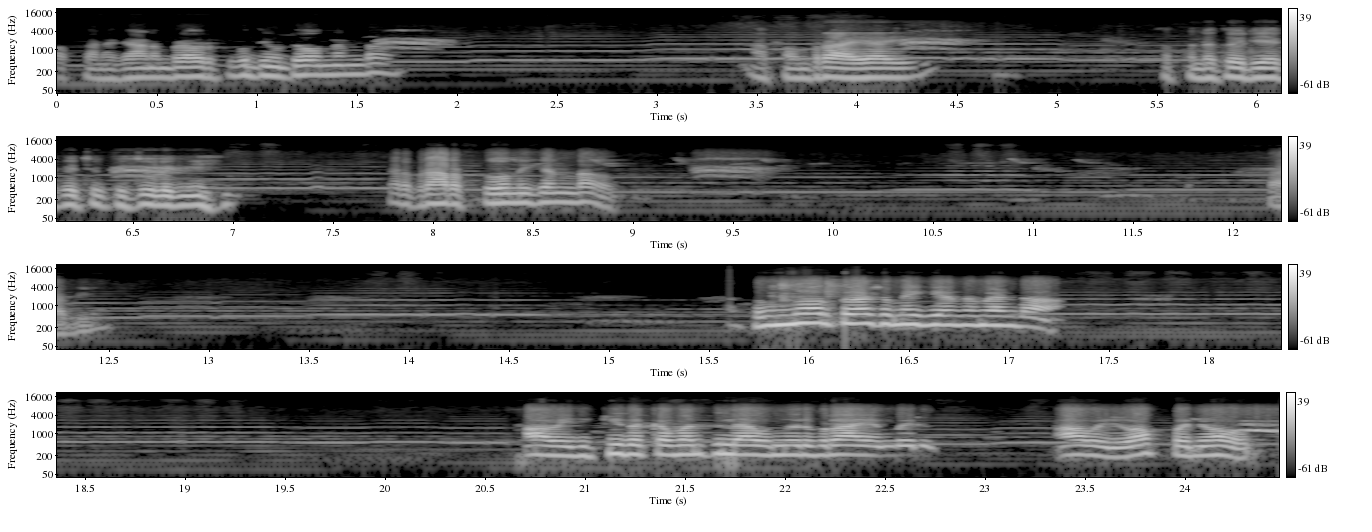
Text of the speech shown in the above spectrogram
അപ്പനെ കാണുമ്പോൾ അവർക്ക് ബുദ്ധിമുട്ട് തോന്നുന്നുണ്ടോ? അപ്പം പ്രായമായി അപ്പന്റെ തൊലിയൊക്കെ ചുക്കി ചുളുങ്ങി. ചിലപ്പോൾ അറപ്പ് തോന്നിക്കണ്ടാവും. സാരില്ല വേണ്ട. അവർക്ക് ഇതൊക്കെ മനസ്സിലാവുന്ന ഒരു പ്രായം വരും. അവരും അപ്പനും ആവും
